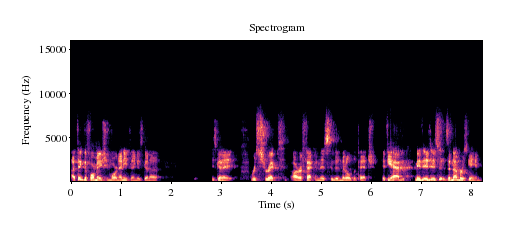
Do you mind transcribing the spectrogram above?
I think the formation more than anything is gonna is going to restrict our effectiveness through the middle of the pitch. If you have, I mean, it's, it's a numbers game.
